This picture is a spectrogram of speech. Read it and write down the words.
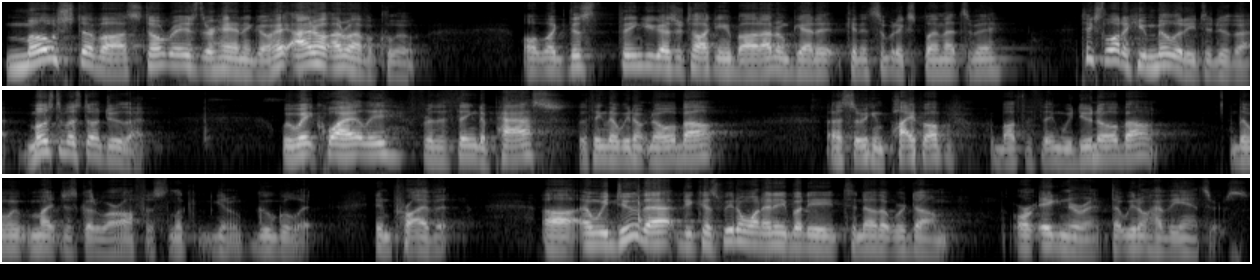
most of us don't raise their hand and go, hey, I don't, I don't have a clue. Oh, like this thing you guys are talking about, I don't get it. Can somebody explain that to me? It takes a lot of humility to do that. Most of us don't do that. We wait quietly for the thing to pass, the thing that we don't know about, uh, so we can pipe up about the thing we do know about. Then we might just go to our office and look, you know, Google it in private. Uh, and we do that because we don't want anybody to know that we're dumb or ignorant, that we don't have the answers.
